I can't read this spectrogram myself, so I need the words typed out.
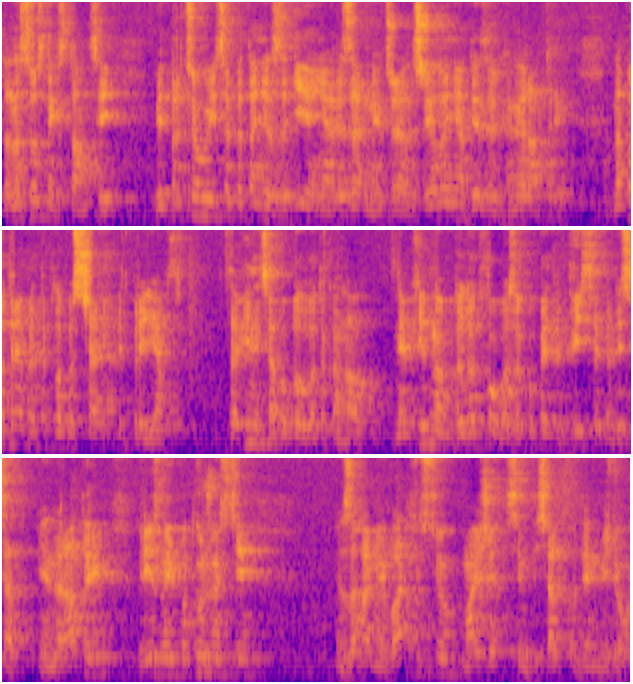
та насосних станцій відпрацьовується питання задіяння резервних джерел живлення дизель-генераторів на потреби теплопостачальних підприємств та Вінниця облводоканал необхідно додатково закупити 250 генераторів різної потужності загальною вартістю майже 71 мільйон.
